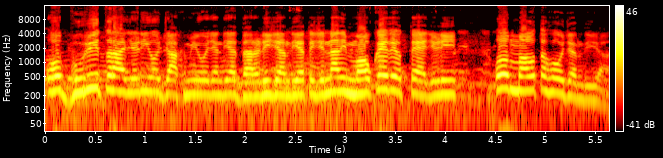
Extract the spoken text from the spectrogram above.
ਉਹ ਬੁਰੀ ਤਰ੍ਹਾਂ ਜਿਹੜੀ ਉਹ ਜ਼ਖਮੀ ਹੋ ਜਾਂਦੀ ਆ ਦਰੜੀ ਜਾਂਦੀ ਆ ਤੇ ਜਿਨ੍ਹਾਂ ਦੀ ਮੌਕੇ ਦੇ ਉੱਤੇ ਹੈ ਜਿਹੜੀ ਉਹ ਮੌਤ ਹੋ ਜਾਂਦੀ ਆ।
